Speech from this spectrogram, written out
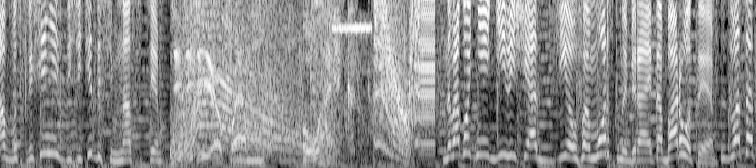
а в воскресенье с 10 до 17. Лайк. Новогоднее гивище от DFM Морск набирает обороты. С 20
